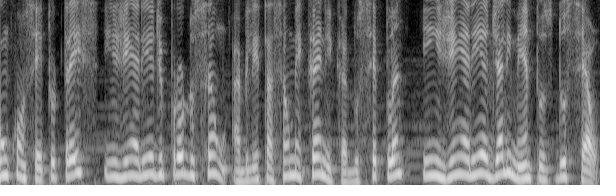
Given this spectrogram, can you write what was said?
com conceito 3, Engenharia de Produção, Habilitação Mecânica do CEPLAN e Engenharia de Alimentos do CEL.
